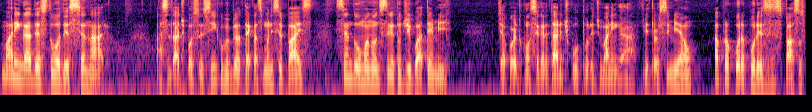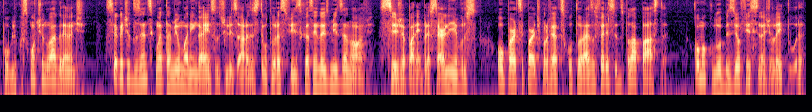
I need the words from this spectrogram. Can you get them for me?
Maringá destoa desse cenário. A cidade possui cinco bibliotecas municipais, sendo uma no distrito de Iguatemi. De acordo com o secretário de Cultura de Maringá, Vitor Simeão, a procura por esses espaços públicos continua grande. Cerca de 250 mil maringaenses utilizaram as estruturas físicas em 2019, seja para emprestar livros ou participar de projetos culturais oferecidos pela pasta, como clubes e oficinas de leitura.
